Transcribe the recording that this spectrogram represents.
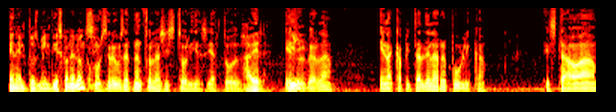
en el 2010 con el Once. Como a usted le gusta tanto las historias y a todos. A ver, Eso dile. es verdad. En la capital de la República estaba,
